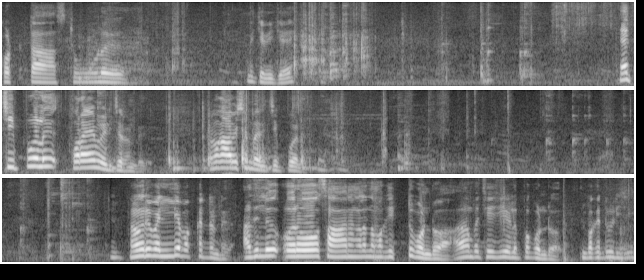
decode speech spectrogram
കൊട്ട സ്റ്റൂൾ നിൽക്കേ നിൽക്കേ ഞാൻ ചിപ്പുകൾ കുറേ മേടിച്ചിട്ടുണ്ട്. നമുക്ക് ആവശ്യം വരും ചിപ്പുകൾ. ഒരു വലിയ ബക്കറ്റ് ഉണ്ട്. അതിൽ ഓരോ സാധനങ്ങൾ നമുക്ക് ഇട്ട് കൊണ്ടുപോകാം അതാകുമ്പോൾ ചേച്ചി എളുപ്പം കൊണ്ടുപോകാം ബക്കറ്റ് പിടിച്ച്.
